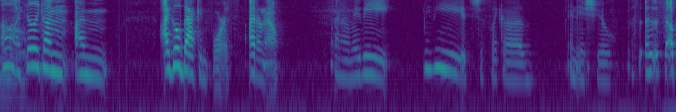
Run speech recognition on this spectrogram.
Oh, I feel like I'm I'm I go back and forth. I don't know. I don't know. Maybe maybe it's just like a an issue. It's a,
